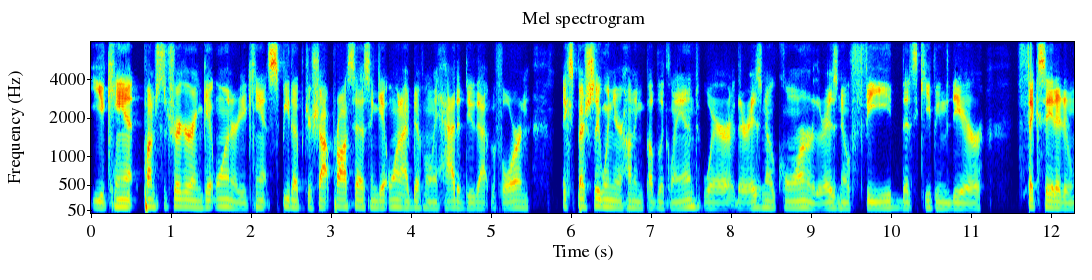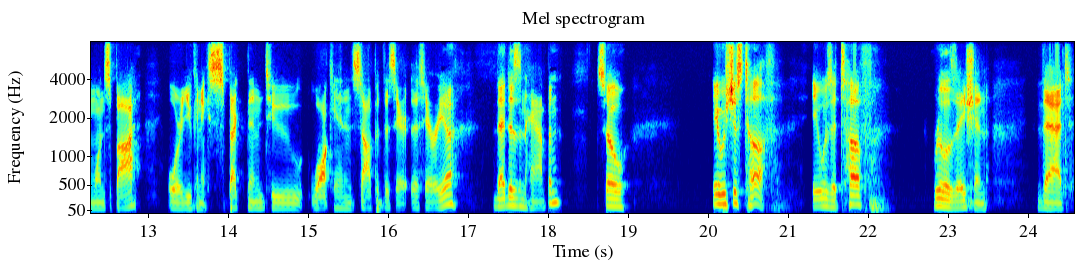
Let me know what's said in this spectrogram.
you can't punch the trigger and get one, or you can't speed up your shot process and get one. I've definitely had to do that before. And especially when you're hunting public land where there is no corn or there is no feed that's keeping the deer fixated in one spot, or you can expect them to walk in and stop at this, this area. That doesn't happen. So it was just tough. it was a tough realization that,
